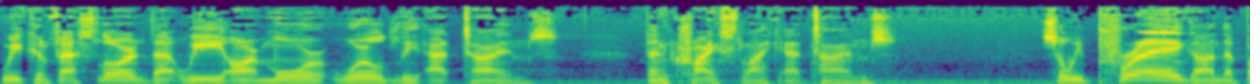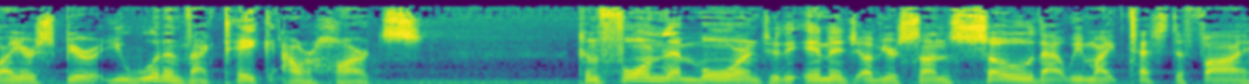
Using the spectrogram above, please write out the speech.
We confess, Lord, that we are more worldly at times than Christ-like at times. So we pray, God, that by your Spirit you would in fact take our hearts, conform them more into the image of your Son so that we might testify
